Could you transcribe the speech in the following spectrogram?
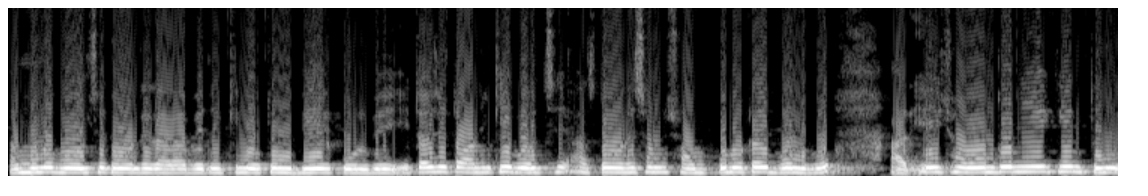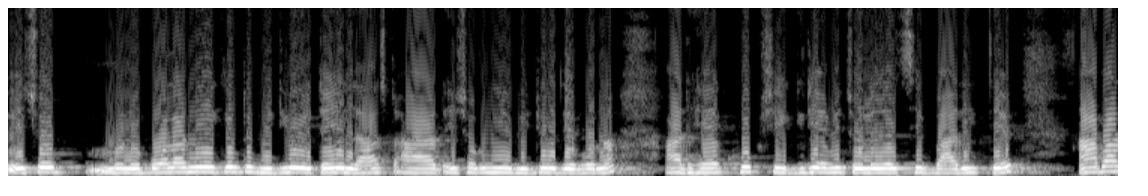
এমনও বলছে তোমাদের দাদাভাই নাকি নতুন বিয়ে করবে। এটা সেটা অনেকেই বলছে। আজ তোমাদের সামনে সম্পূর্ণটাই বলব। আর এই সম্বন্ধ নিয়ে কিন্তু, এইসব মানে বলা নিয়ে কিন্তু ভিডিও এটাই লাস্ট আর এইসব নিয়ে ভিডিও দেব না। আর হ্যাঁ খুব শীঘ্রই আমি চলে যাচ্ছি বাড়িতে। আবার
